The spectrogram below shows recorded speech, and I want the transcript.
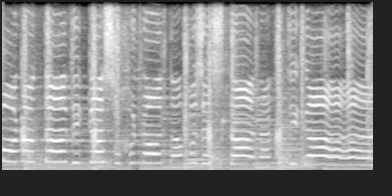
Μόνο τα δικά σου χνότα μου ζεστάναν να γάλα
